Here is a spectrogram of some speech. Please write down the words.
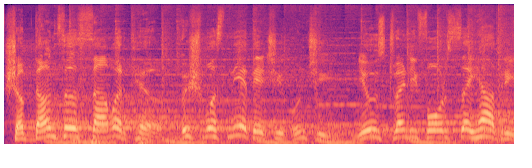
शब्दांचं सामर्थ्य विश्वसनीयतेची उंची. News twenty four Sahyadri.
